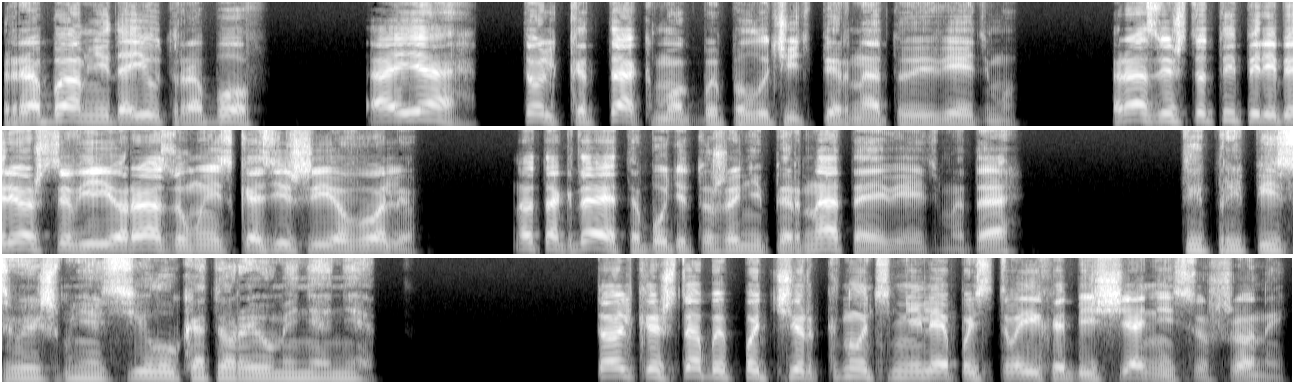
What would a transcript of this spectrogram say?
Рабам не дают рабов. А я только так мог бы получить пернатую ведьму. Разве что ты переберешься в ее разум и исказишь ее волю. Но тогда это будет уже не пернатая ведьма, да?» «Ты приписываешь мне силу, которой у меня нет». «Только чтобы подчеркнуть нелепость твоих обещаний, сушеный.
